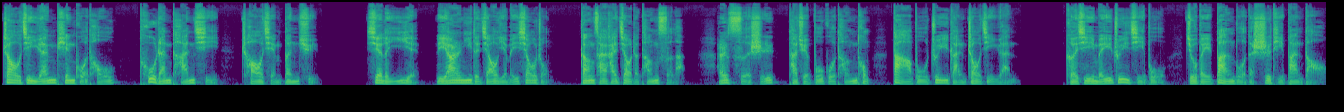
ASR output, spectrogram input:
赵晋元偏过头，突然弹起，朝前奔去。歇了一夜，李二妮的脚也没消肿。刚才还叫着疼死了，而此时他却不顾疼痛，大步追赶赵晋元。可惜没追几步，就被半裸的尸体绊倒，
